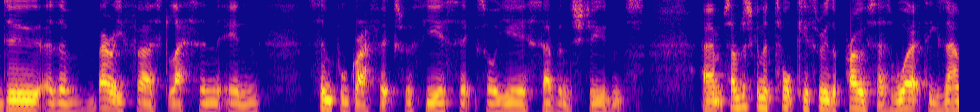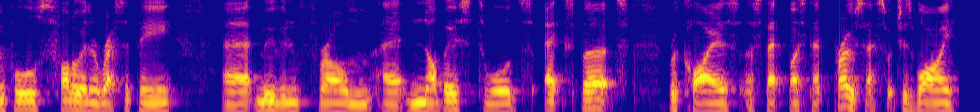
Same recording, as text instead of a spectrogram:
do as a very first lesson in simple graphics with year 6 or year 7 students. Um, so I'm just going to talk you through the process, worked examples, following a recipe, uh, moving from uh, novice towards expert, requires a step-by-step -step process, which is why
